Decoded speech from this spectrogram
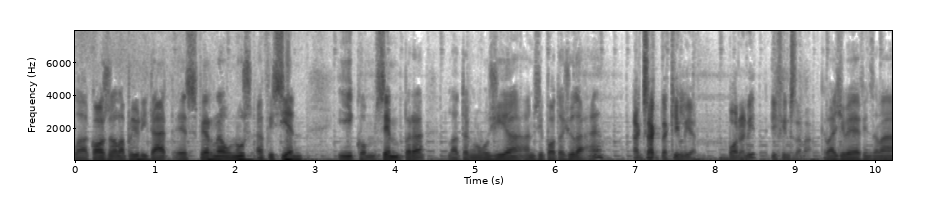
la cosa, la prioritat, és fer-ne un ús eficient. I, com sempre, la tecnologia ens hi pot ajudar, eh? Exacte, Kilian. Bona nit i fins demà. Que vagi bé, fins demà.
